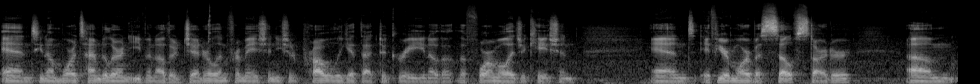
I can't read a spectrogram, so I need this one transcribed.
and you know more time to learn even other general information, you should probably get that degree. You know the the formal education. And if you're more of a self starter, um,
